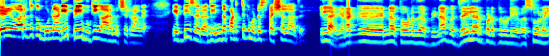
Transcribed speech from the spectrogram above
ஏழு வாரத்துக்கு முன்னாடியே ப்ரீ புக்கிங் ஆரம்பிச்சிடுறாங்க. எப்படி சார் அது இந்த படத்துக்கு மட்டும் ஸ்பெஷலா அது? இல்லை எனக்கு என்ன தோணுது அப்படின்னா இப்போ ஜெயிலர் படத்தினுடைய வசூலை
